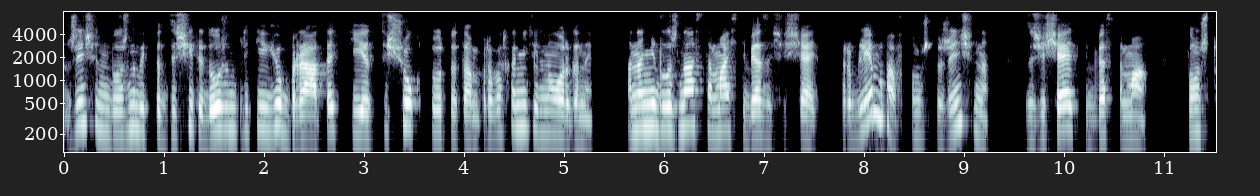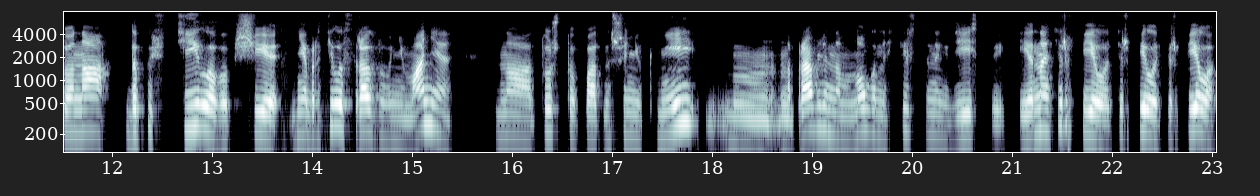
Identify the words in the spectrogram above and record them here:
Женщины должны быть под защитой, должен прийти ее брат, отец, еще кто-то там, правоохранительные органы. Она не должна сама себя защищать. Проблема в том, что женщина защищает себя сама, в том, что она допустила вообще, не обратила сразу внимания на то, что по отношению к ней направлено много насильственных действий. И она терпела, терпела, терпела.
